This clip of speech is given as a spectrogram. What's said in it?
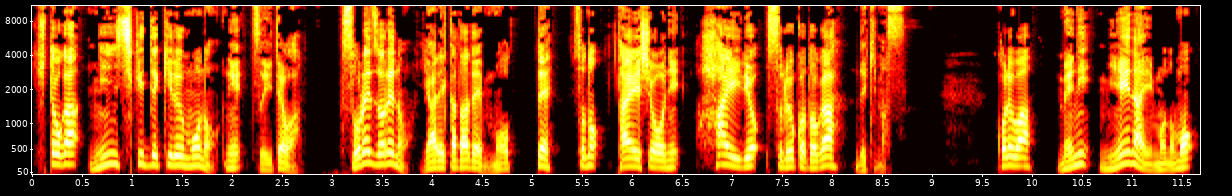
人が認識できるものについては、それぞれのやり方でもってその対象に配慮することができます。これは目に見えないものも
